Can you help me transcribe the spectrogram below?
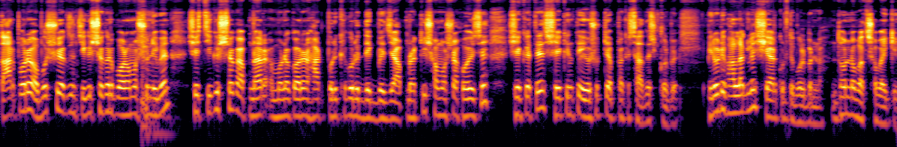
তারপরে অবশ্যই একজন চিকিৎসকের পরামর্শ নেবেন। সেই চিকিৎসক আপনার মনে করেন হার্ট পরীক্ষা করে দেখবে যে আপনার কি সমস্যা হয়েছে। সেক্ষেত্রে সে কিন্তু এই ওষুধটি আপনাকে সাজেস্ট করবে। ভিডিওটি ভালো লাগলে শেয়ার করতে বলবেন না। ধন্যবাদ সবাইকে।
